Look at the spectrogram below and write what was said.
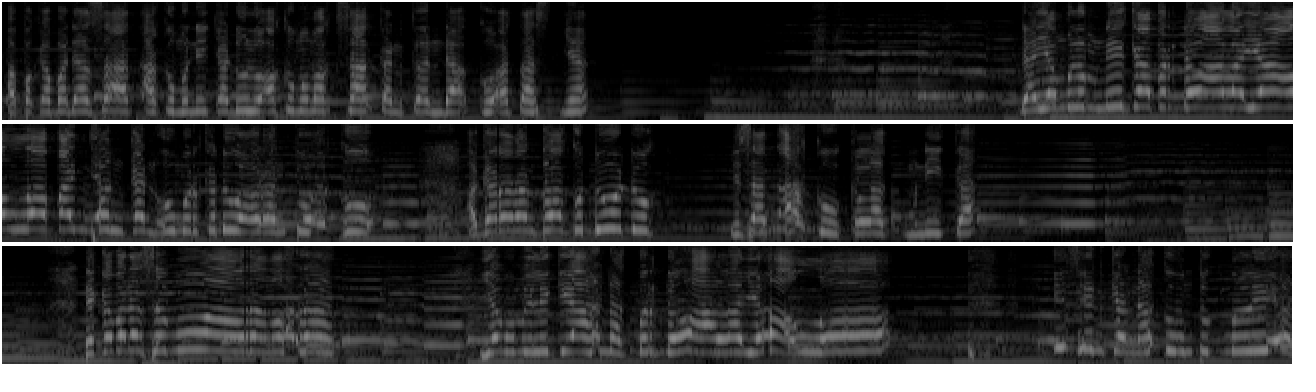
Apakah pada saat aku menikah dulu aku memaksakan kehendakku atasnya? Dan yang belum nikah berdoalah ya Allah panjangkan umur kedua orang tuaku. Agar orang tuaku duduk di saat aku kelak menikah. Dan kepada semua orang-orang yang memiliki anak berdoalah ya Allah. Izinkan aku untuk melihat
